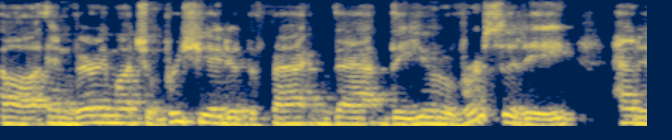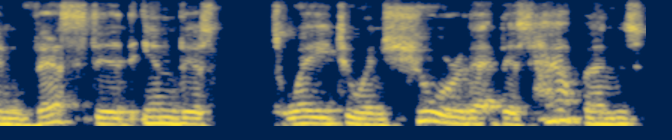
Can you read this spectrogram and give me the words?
uh, and very much appreciated the fact that the university had invested in this way to ensure that this happens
